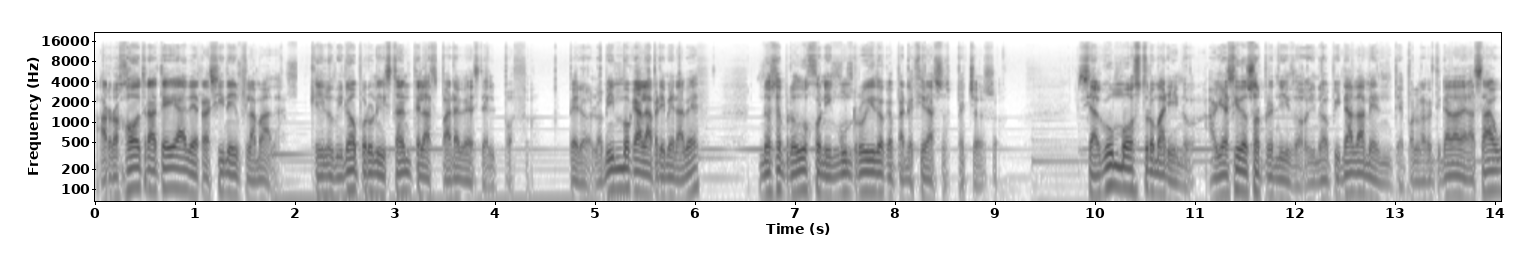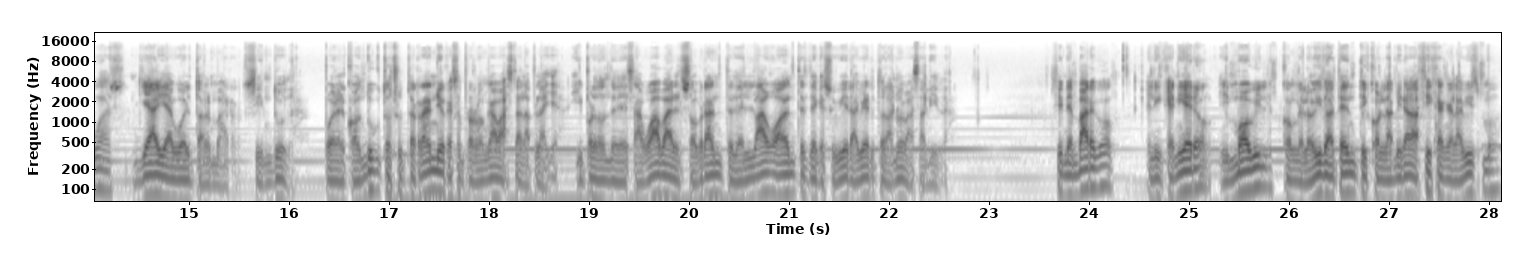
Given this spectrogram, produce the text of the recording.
Arrojó otra tea de resina inflamada, que iluminó por un instante las paredes del pozo. Pero, lo mismo que a la primera vez, no se produjo ningún ruido que pareciera sospechoso. Si algún monstruo marino había sido sorprendido inopinadamente por la retirada de las aguas, ya había vuelto al mar, sin duda, por el conducto subterráneo que se prolongaba hasta la playa y por donde desaguaba el sobrante del lago antes de que se hubiera abierto la nueva salida. Sin embargo, el ingeniero, inmóvil, con el oído atento y con la mirada fija en el abismo,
